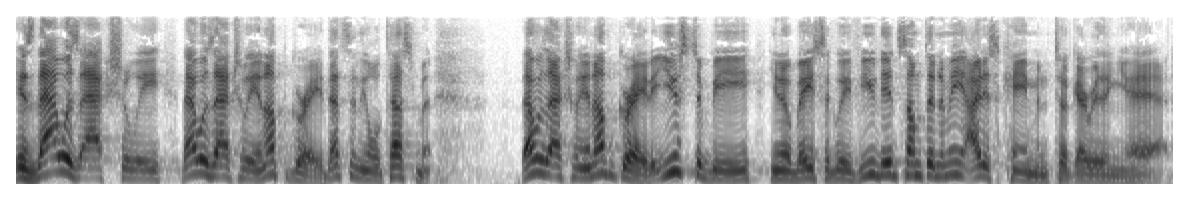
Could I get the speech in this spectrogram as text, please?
is that was actually, that was actually an upgrade. That's in the Old Testament. That was actually an upgrade. It used to be, you know, basically, if you did something to me, I just came and took everything you had.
